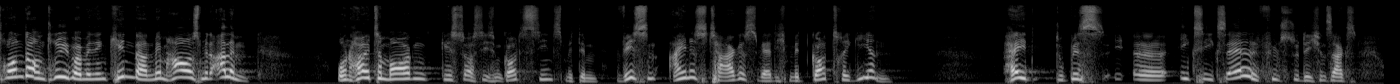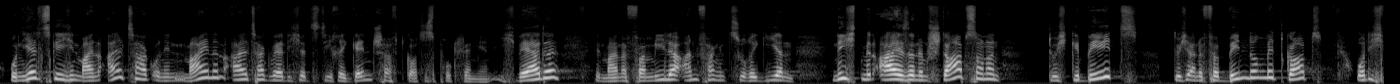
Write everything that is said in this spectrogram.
Drunter und drüber mit den Kindern, mit dem Haus, mit allem. Und heute Morgen gehst du aus diesem Gottesdienst mit dem Wissen, eines Tages werde ich mit Gott regieren. Hey, du bist äh, XXL, fühlst du dich und sagst, und jetzt gehe ich in meinen Alltag und in meinen Alltag werde ich jetzt die Regentschaft Gottes proklamieren. Ich werde in meiner Familie anfangen zu regieren. Nicht mit eisernem Stab, sondern durch Gebet, durch eine Verbindung mit Gott. Und ich,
